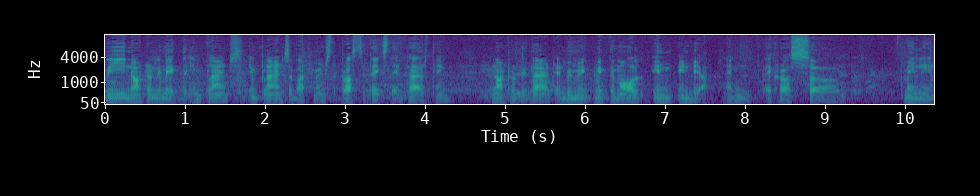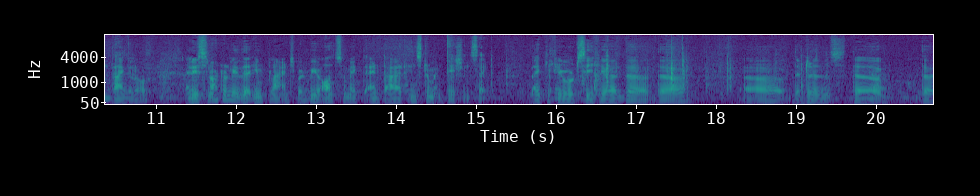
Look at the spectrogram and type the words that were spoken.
we not only make the implants, implants, abutments, the prosthetics, the entire thing. Not only that, and we make, make them all in India and across uh, mainly in Bangalore. And it's not only the implants, but we also make the entire instrumentation set. Like if you would see here the the the drills, the the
